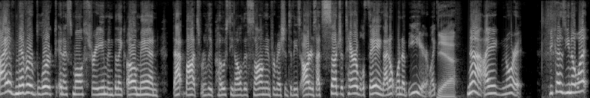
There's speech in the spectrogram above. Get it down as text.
I have never lurked in a small stream and been like, oh man, that bot's really posting all this song information to these artists. That's such a terrible thing. I don't want to be here. I'm like, Yeah. nah, I ignore it. Because you know what?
